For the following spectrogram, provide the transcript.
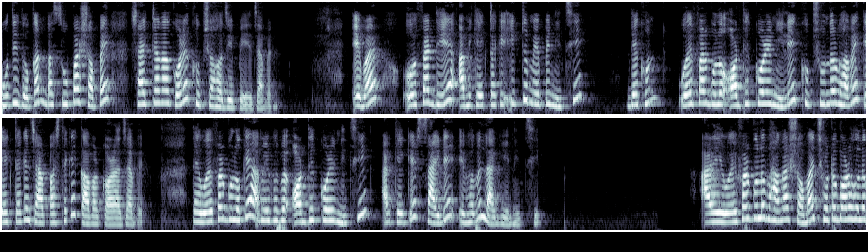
মুদি দোকান বা সুপার শপে ষাট টাকা করে খুব সহজেই পেয়ে যাবেন। এবার ওয়েফার দিয়ে আমি কেকটাকে একটু মেপে নিচ্ছি। দেখুন ওয়েফারগুলো অর্ধেক করে নিলে খুব সুন্দরভাবে কেকটাকে চারপাশ থেকে কাভার করা যাবে। তাই ওয়েফারগুলোকে আমি এভাবে অর্ধেক করে নিচ্ছি আর কেকের সাইডে এভাবে লাগিয়ে নিচ্ছি। আর এই ওয়েফারগুলো ভাঙার সময় ছোট বড় হলে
